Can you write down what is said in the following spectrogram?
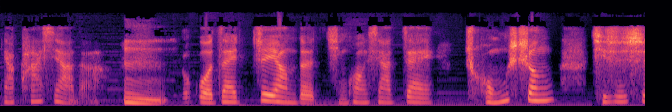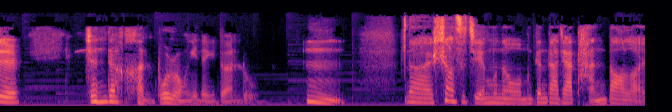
压趴下的。嗯，如果在这样的情况下再重生，其实是真的很不容易的一段路。嗯，那上次节目呢，我们跟大家谈到了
